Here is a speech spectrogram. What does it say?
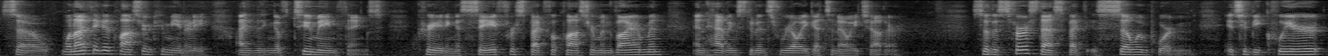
So, when I think of classroom community, I think of two main things creating a safe, respectful classroom environment and having students really get to know each other. So, this first aspect is so important. It should be clear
